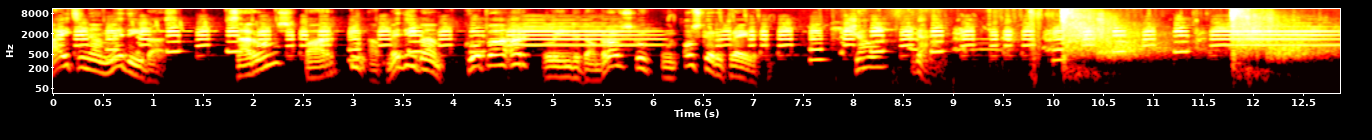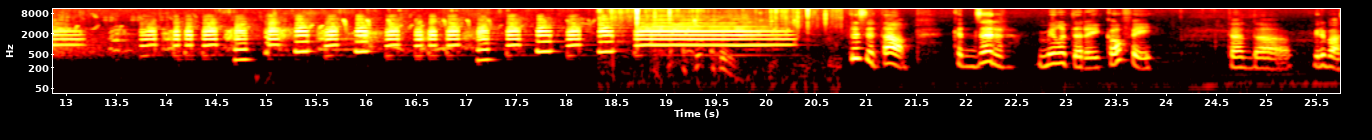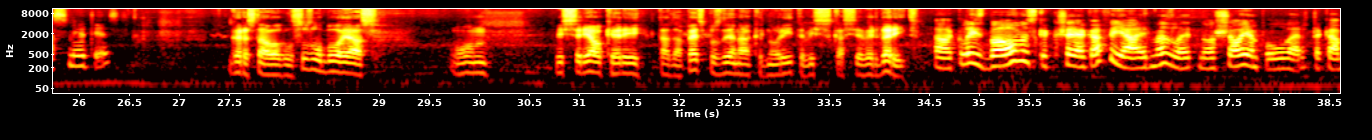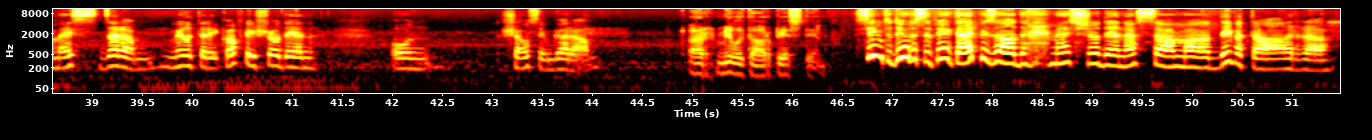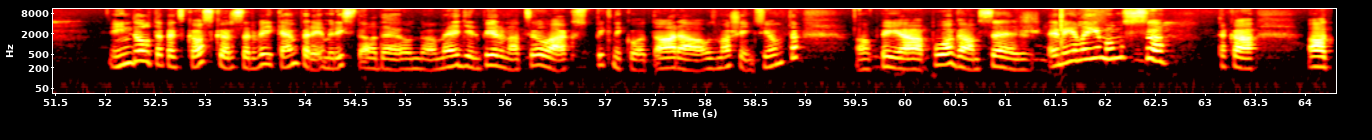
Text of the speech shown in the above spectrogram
Aicinām medībās! Sarunas par un ap medībām kopā ar Lindu Dombrovskiju un Oskaru Trēliņu. Čau! Garām! Tas ir tā, kad dzer militāriju kofiju, tad uh, gribās smieties. Gara stāvoklis uzlabojās, un viss ir jauki arī tādā pēcpusdienā, kad no rīta viss, kas jau ir darīts. Klīst baumas, ka šajā kafijā ir mazliet no šaujam pulvera. Tā kā mēs dzeram militāriju kofiju šodien un šausim garām. Ar militāru piestienu. 125. epizode. Mēs šodien esam divatā ar Indulu, tāpēc ka Oskars ar Vīkemperiem ir izstādē un mēģina pierunāt cilvēkus piknikot ārā uz mašīnas jumta. Uh, pie pogām sēž Emīlija mums. Kā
